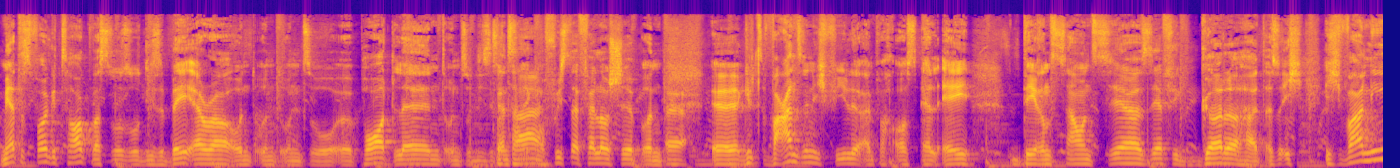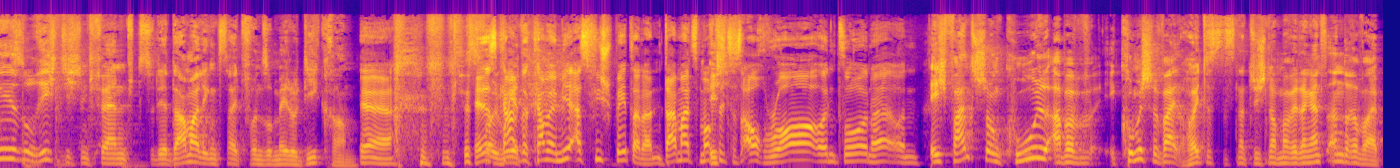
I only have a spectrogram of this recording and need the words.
mir hat das voll getaugt, was so, so diese Bay Era und, und, und so äh, Portland und so diese ganzen Total. Ecken auf Freestyle Fellowship und äh, gibt's wahnsinnig viele einfach aus LA, deren Sound sehr, sehr viel Götter hat. Also ich, ich war nie so richtig ein Fan zu der damaligen Zeit von so Melodiekram. Ja, ja. Das ja das, kam, das kam bei mir erst viel später dann. Damals mochte ich, Ich- das auch raw und so, ne? Und Ich fand's schon cool, aber komische Vibe. Heute ist es natürlich nochmal wieder ein ganz anderer Vibe.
